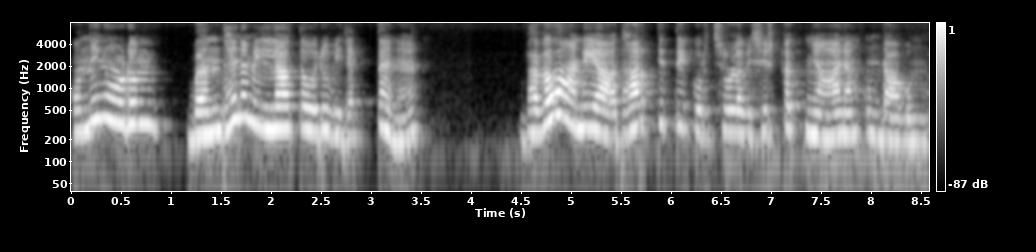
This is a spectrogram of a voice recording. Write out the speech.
ഒന്നിനോടും ബന്ധനമില്ലാത്ത ഒരു വിരക്തന് ഭഗവാന്റെ യാഥാർത്ഥ്യത്തെക്കുറിച്ചുള്ള വിശിഷ്ട ജ്ഞാനം ഉണ്ടാകുന്നു.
